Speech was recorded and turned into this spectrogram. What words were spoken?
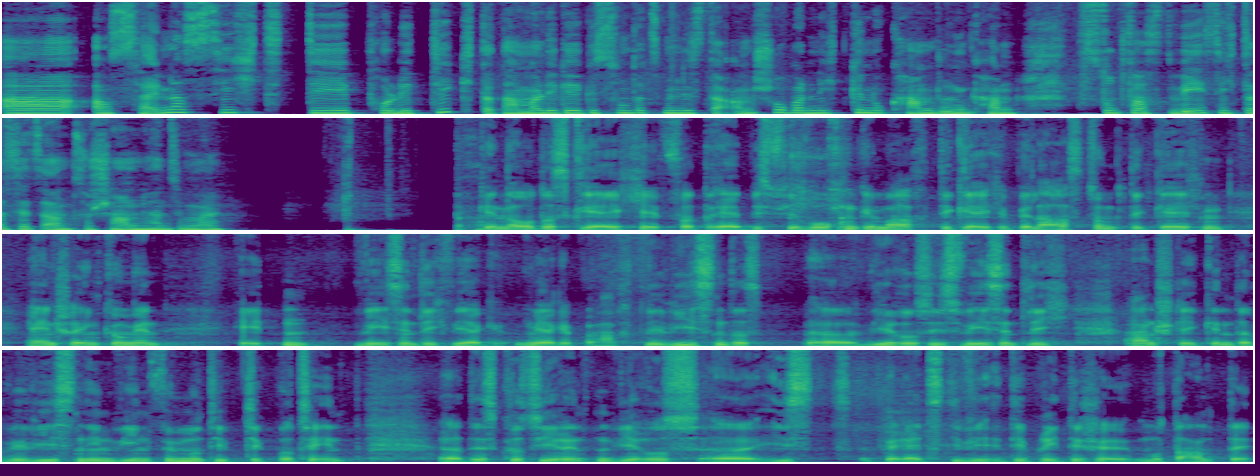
äh, aus seiner Sicht die Politik, der damalige Gesundheitsminister Anschober, nicht genug handeln kann. Es tut fast weh, sich das jetzt anzuschauen. Hören Sie mal genau das Gleiche vor drei bis vier Wochen gemacht, die gleiche Belastung, die gleichen Einschränkungen hätten wesentlich mehr gebracht. Wir wissen, das äh, Virus ist wesentlich ansteckender. Wir wissen, in Wien 75 Prozent äh, des kursierenden Virus äh, ist bereits die, die britische Mutante.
